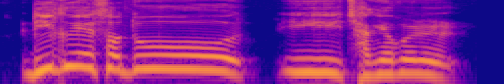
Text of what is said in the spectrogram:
리그에서도 이 자격을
